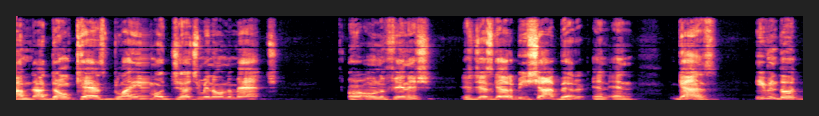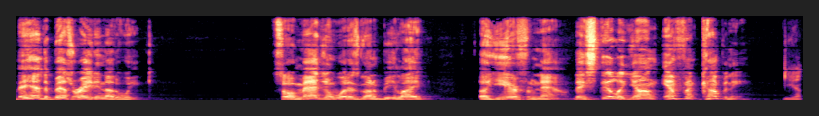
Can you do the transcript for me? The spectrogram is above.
I'm, I don't cast blame or judgment on the match or on the finish. It's just got to be shot better. And and guys, even though they had the best rating of the week, so imagine what it's going to be like a year from now. They still a young infant company. Yep.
